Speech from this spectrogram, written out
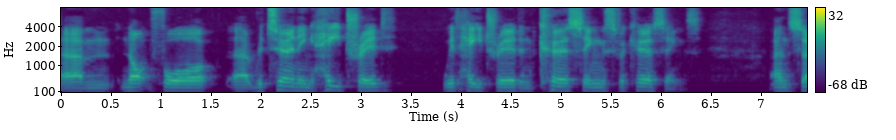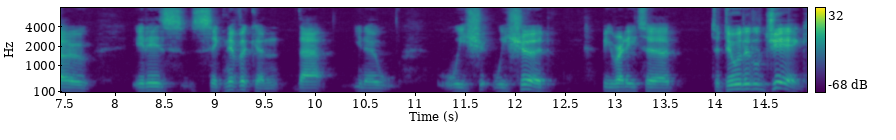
um, not for uh, returning hatred with hatred and cursings for cursings. And so it is significant that you know we should we should be ready to to do a little jig,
